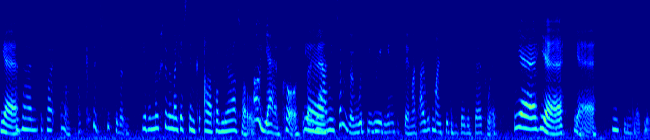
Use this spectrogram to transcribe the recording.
yeah. And then it's like, oh, I could speak to them. Yeah, but most of them I just think are probably assholes. Oh yeah, of course. But yeah, Yeah. I mean, some of them would be really interesting. Like, I wouldn't mind speaking to David Berkowitz. Yeah, yeah, yeah. He seems lovely.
